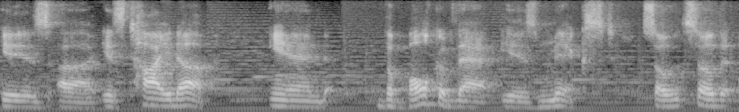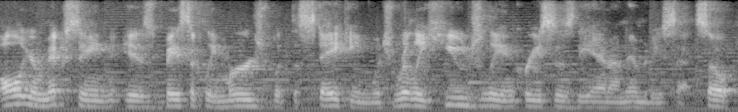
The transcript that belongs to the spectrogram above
is uh, is tied up and the bulk of that is mixed so, so that all your mixing is basically merged with the staking, which really hugely increases the anonymity set. So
